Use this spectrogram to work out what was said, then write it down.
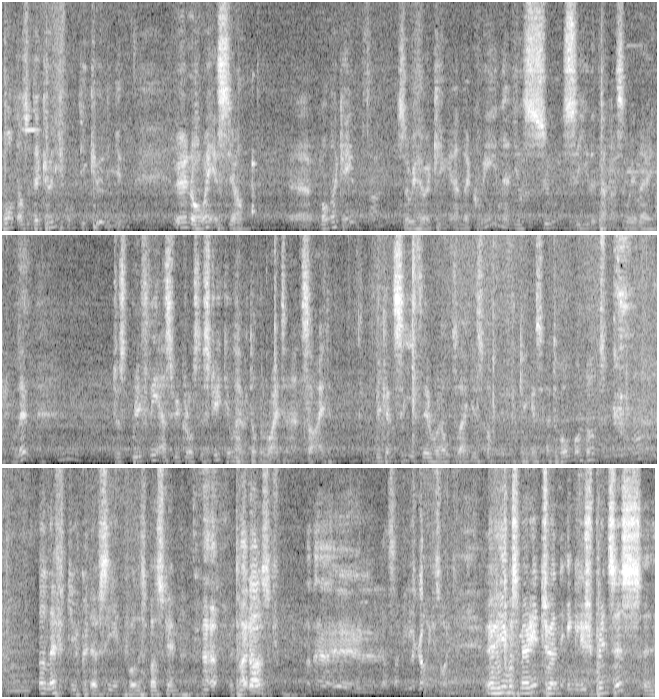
wohnt also der König und die Königin. Uh, Norway is ja uh, monarchy. So we have a king and a queen, and you'll soon see the palace where they live. Just briefly, as we cross the street, you'll have it on the right-hand side. We can see if the royal flag is up, if the king is at home or not. On the left, you could have seen before this bus came between us. Uh, he was married to an English princess. Uh,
